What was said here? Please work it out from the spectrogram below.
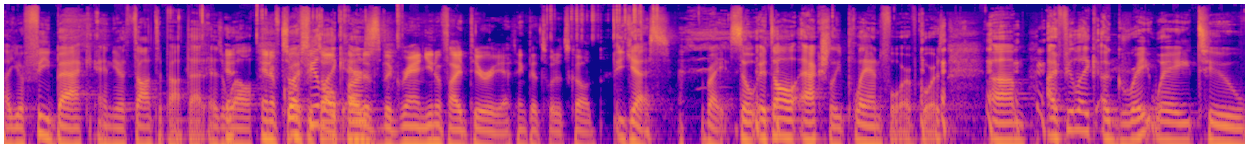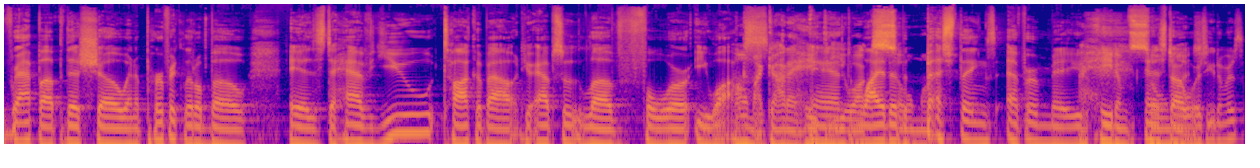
uh, your feedback and your thoughts about that as And, well. and of So I course, feel it's all like part as- of the grand unified theory. I think that's what it's called. Yes, right. So it's all actually planned for, of course. Um, I feel like a great way to wrap up this show in a perfect little bow is to have you talk about your absolute love for Ewoks. Oh my God, I hate the and Ewoks why they're so the much. best things ever made. I hate 'em so in a Star much. Wars universe.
